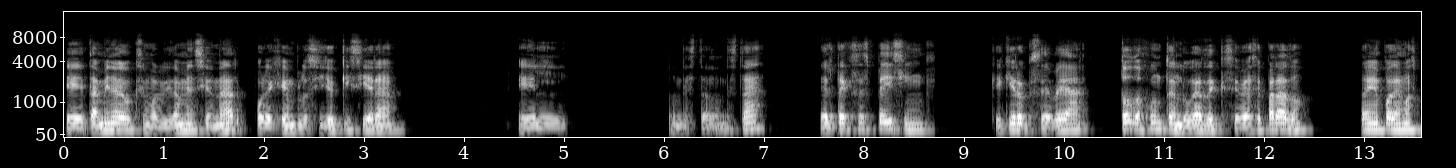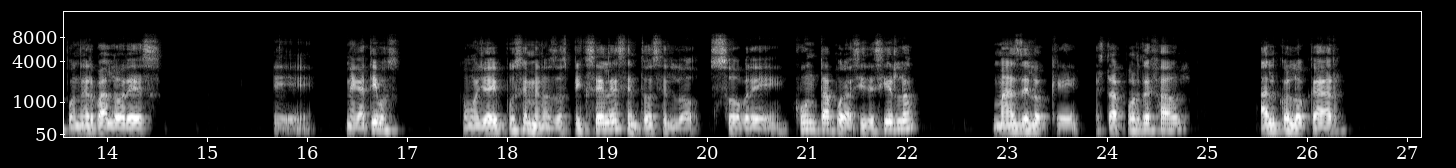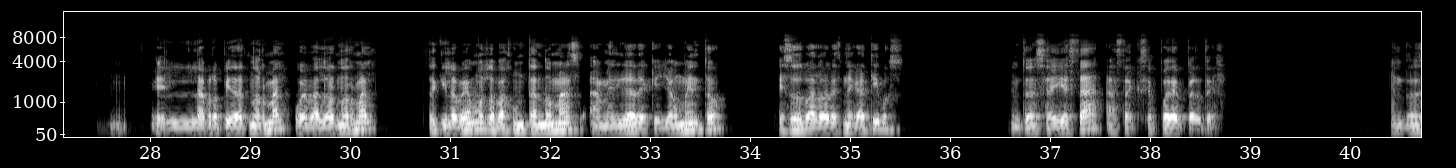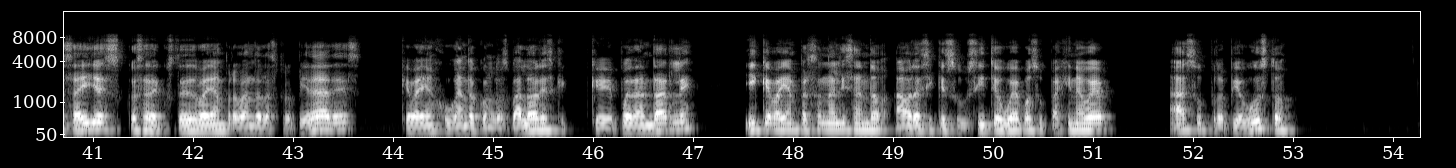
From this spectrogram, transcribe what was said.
Eh, también algo que se me olvidó mencionar, por ejemplo, si yo quisiera el... ¿Dónde está? ¿Dónde está? El text spacing, que quiero que se vea todo junto en lugar de que se vea separado, también podemos poner valores eh, negativos. Como yo ahí puse menos 2 píxeles, entonces lo sobrejunta, por así decirlo, más de lo que está por default al colocar la propiedad normal o el valor normal. aquí lo vemos, lo va juntando más a medida de que yo aumento esos valores negativos. Entonces ahí está hasta que se puede perder. Entonces ahí ya es cosa de que ustedes vayan probando las propiedades, que vayan jugando con los valores que, que puedan darle y que vayan personalizando ahora sí que su sitio web o su página web a su propio gusto.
